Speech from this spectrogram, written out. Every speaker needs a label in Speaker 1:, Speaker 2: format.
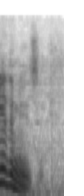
Speaker 1: hear the music.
